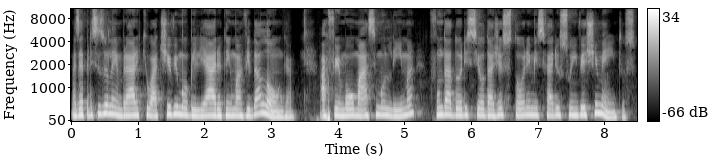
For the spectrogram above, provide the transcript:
Mas é preciso lembrar que o ativo imobiliário tem uma vida longa, afirmou Máximo Lima, fundador e CEO da gestora Hemisfério Sul Investimentos.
